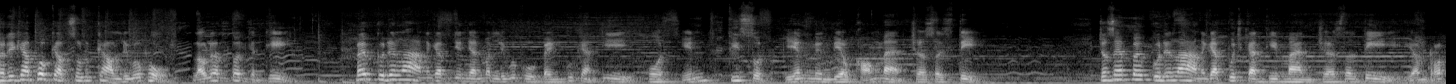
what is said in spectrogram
วัสดีครับพบกับสุรุข่าวลิเวอร์พูลเราเริ่มต้นกันที่เป๊ปกูเดล่านะครับยืนยันว่าลิเวอร์พูลเป็นคู่แข่งที่โหดหินที่สุดเพียงหนึ่งเดียวของแมนเชสเตอร์ซิตี้โจเซฟเป๊ปกูเดล่านะครับผู้จัดการทีมแมนเชสเตอร์ซิตี้ยอมรับ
